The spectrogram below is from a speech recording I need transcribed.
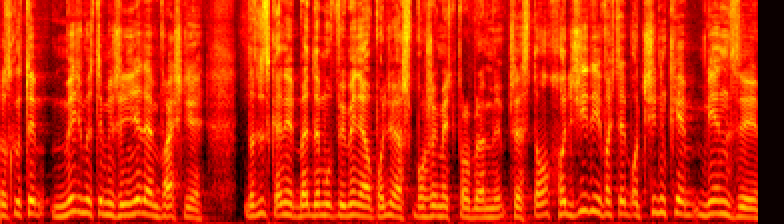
Związku z tym myśmy z tym inżynierem właśnie, nazwiska nie będę mu wymieniał, ponieważ może mieć problemy przez to, chodzili właśnie tym odcinkiem między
